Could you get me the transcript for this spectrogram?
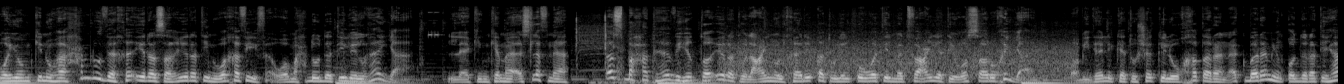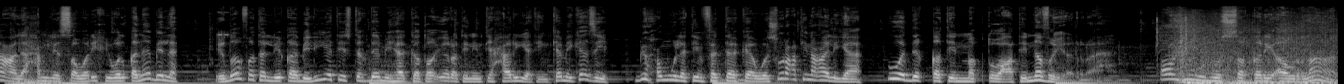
ويمكنها حمل ذخائر صغيرة وخفيفة ومحدودة للغاية. لكن كما أسلفنا أصبحت هذه الطائرة العين الخارقة للقوات المدفعية والصاروخية وبذلك تشكل خطرا أكبر من قدرتها على حمل الصواريخ والقنابل إضافة لقابلية استخدامها كطائرة انتحارية كاميكازي بحمولة فتاكة وسرعة عالية ودقة مقطوعة النظير. عيون الصقر أورلان.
